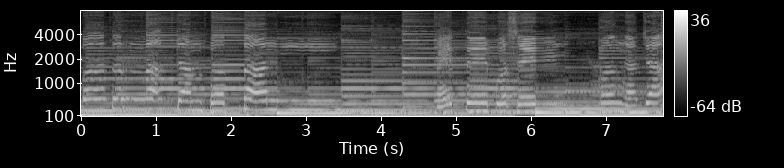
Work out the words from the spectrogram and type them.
peternak dan petani. PT Pose mengajak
